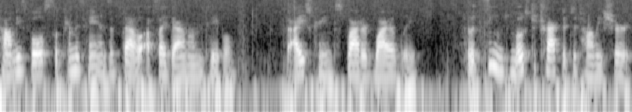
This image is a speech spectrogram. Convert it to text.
Tommy's bowl slipped from his hands and fell upside down on the table. The ice cream splattered wildly, though it seemed most attracted to Tommy's shirt.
